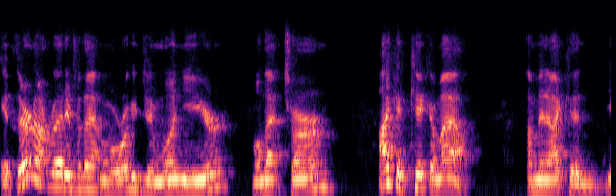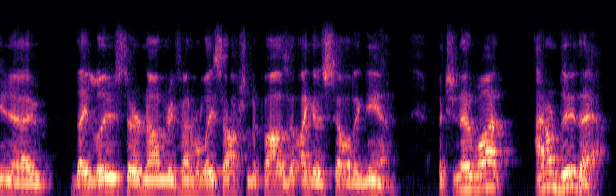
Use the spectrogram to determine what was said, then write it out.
if they're not ready for that mortgage in one year on that term, I could kick them out. I mean, I could, you know, they lose their non-refundable lease option deposit. I go sell it again. But you know what? I don't do that.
